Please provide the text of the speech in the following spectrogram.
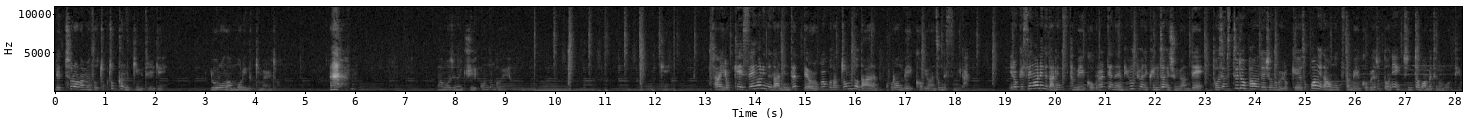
내추럴하면서 촉촉한 느낌이 들게 요런 앞머리 느낌 알죠? 나머지는 귀에 꽂는 거예요. 자, 이렇게 쌩얼인 듯 아닌 듯 내 얼굴보다 좀 더 나은 그런 메이크업이 완성됐습니다. 이렇게 쌩얼인 듯 아닌 듯한 메이크업을 할 때는 피부 표현이 굉장히 중요한데 더샘 스튜디오 파운데이션으로 이렇게 속광이 나오는 듯한 메이크업을 해줬더니 진짜 마음에 드는 것 같아요.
